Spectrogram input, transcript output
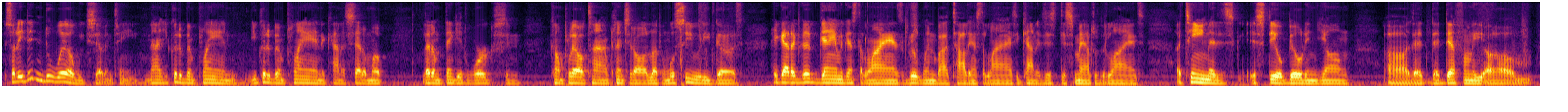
so they didn't do well week 17. Now you could have been playing, you could have been playing to kind of set them up, let them think it works, and come playoff time, clinch it all up, and we'll see what he does. He got a good game against the Lions, good win by Tyler against the Lions. He kind of just dismantled the Lions, a team that is is still building young, uh, that that definitely, um,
